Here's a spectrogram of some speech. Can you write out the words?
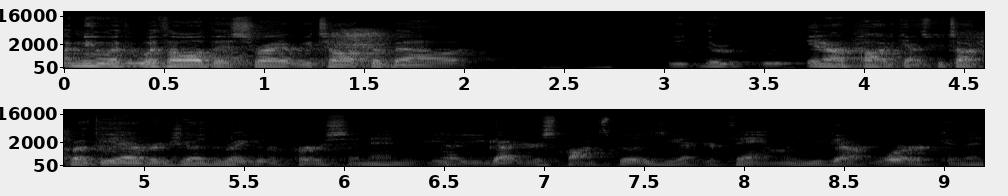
I mean, with with all this, right? We talk about the, in our podcast. We talk about the average Joe, the regular person, and you know, you got your responsibilities, you got your family, you got work, and then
